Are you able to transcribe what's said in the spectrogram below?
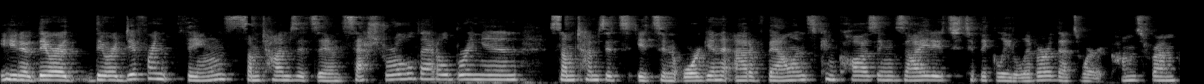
you know there are there are different things. Sometimes it's ancestral that'll bring in. Sometimes it's it's an organ out of balance can cause anxiety. It's typically liver. That's where it comes from.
